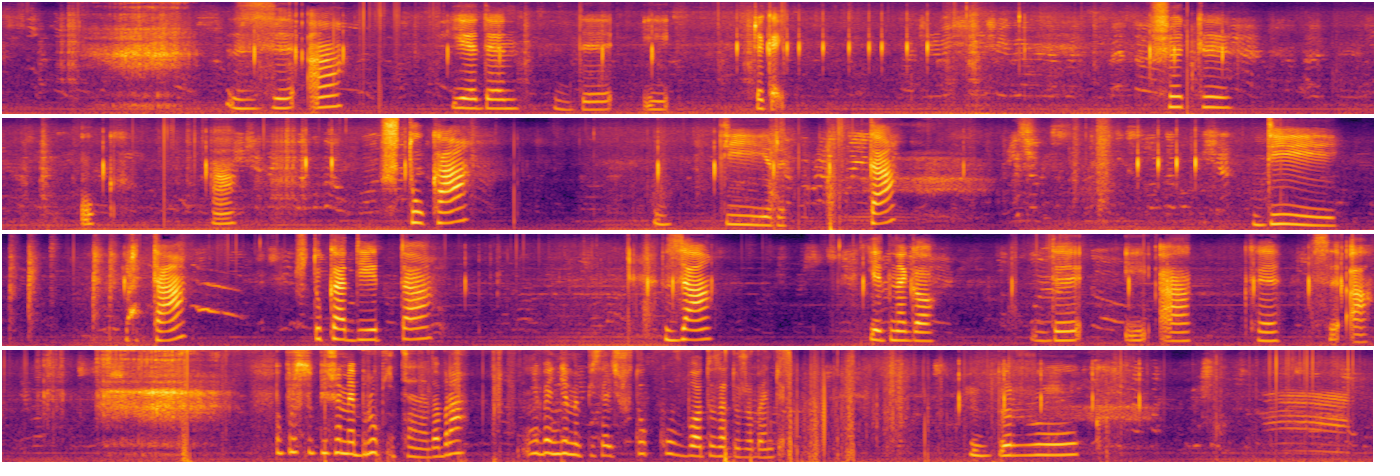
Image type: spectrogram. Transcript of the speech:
z A 1 D i czekaj. Szyty uk a sztuka dirta dirta. Sztuka dirta. Za. Jednego. D i a k s a. Po prostu piszemy bruk i cenę, dobra? Nie będziemy pisać sztuków, bo to za dużo będzie. Bruk.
